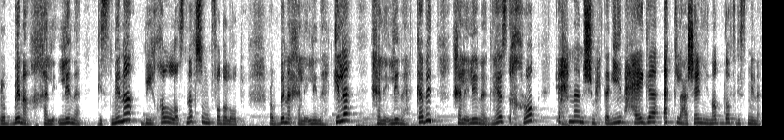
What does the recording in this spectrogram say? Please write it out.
ربنا خلق لنا جسمنا بيخلص نفسه من فضلاته. ربنا خلق لنا كلى خلق لنا كبد خلق لنا جهاز إخراج إحنا مش محتاجين حاجة أكل عشان ينظف جسمنا.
